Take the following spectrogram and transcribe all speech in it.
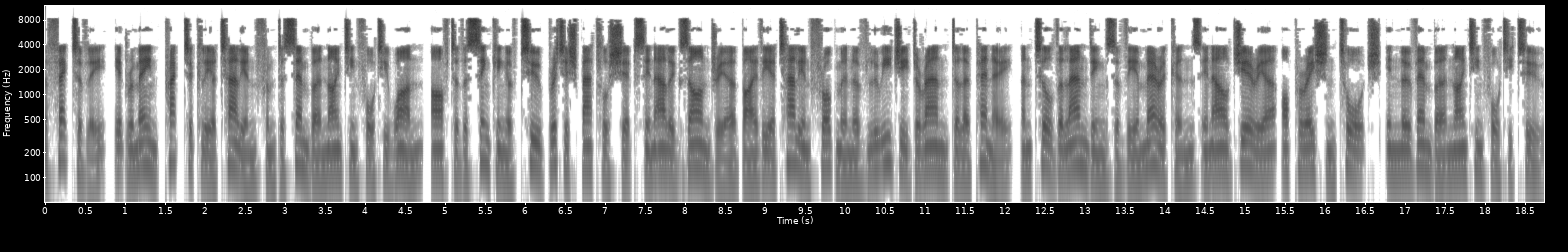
Effectively, it remained practically Italian from December 1941, after the sinking of two British battleships in Alexandria by the Italian frogmen of Luigi Durand de la Penne, until the landings of the Americans in Algeria Operation Torch in November 1942.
